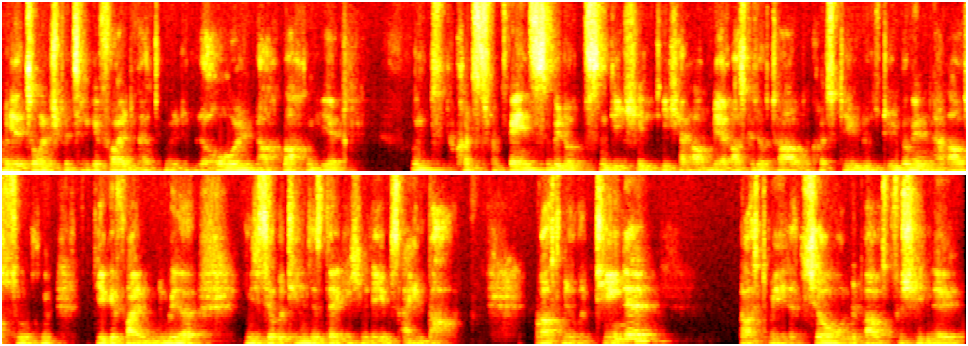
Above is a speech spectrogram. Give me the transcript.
Meditationen speziell gefallen, kannst du wiederholen, nachmachen hier. Und du kannst Frequenzen benutzen, die ich, die ich mir herausgesucht habe. Du kannst die, die Übungen heraussuchen, die dir gefallen und wieder in diese Routine des täglichen Lebens einbauen. Du brauchst eine Routine, brauchst Meditation, du brauchst verschiedene,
